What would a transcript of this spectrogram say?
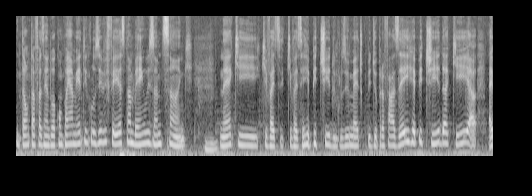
então está fazendo o acompanhamento, inclusive fez também o exame de sangue, uhum. né, que, que, vai, que vai ser repetido, inclusive o médico pediu para fazer e repetir daqui, a, a,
